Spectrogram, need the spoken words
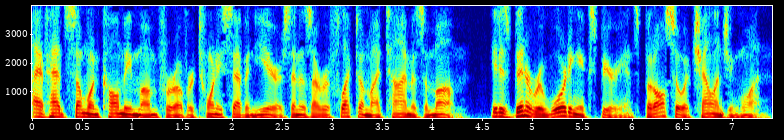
I have had someone call me mum for over 27 years, and as I reflect on my time as a mum, it has been a rewarding experience but also a challenging one.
